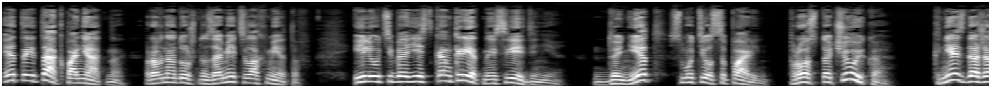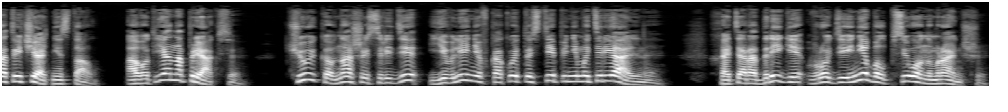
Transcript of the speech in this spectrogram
«Это и так понятно», — равнодушно заметил Ахметов. «Или у тебя есть конкретные сведения?» «Да нет», — смутился парень, — «просто чуйка». Князь даже отвечать не стал. А вот я напрягся. Чуйка в нашей среде явление в какой-то степени материальное, Хотя Родриги вроде и не был псионом раньше,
